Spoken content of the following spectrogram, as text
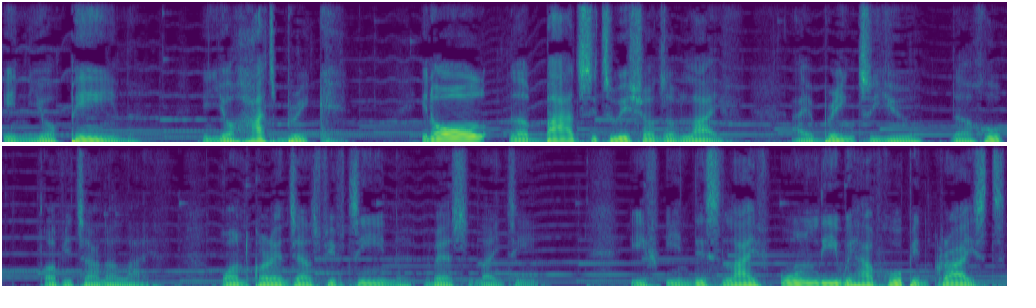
in your pain, in your heartbreak, in all the bad situations of life, I bring to you the hope of eternal life. 1 Corinthians 15, verse 19. If in this life only we have hope in Christ,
